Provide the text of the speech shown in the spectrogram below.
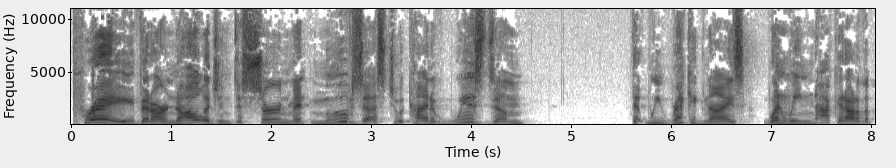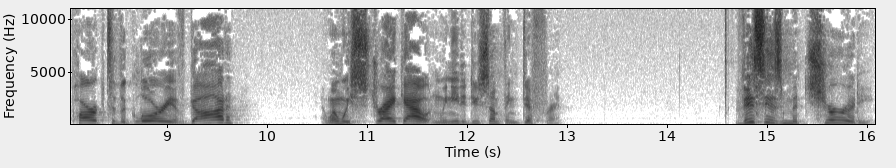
pray that our knowledge and discernment moves us to a kind of wisdom that we recognize when we knock it out of the park to the glory of God and when we strike out and we need to do something different. This is maturity.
